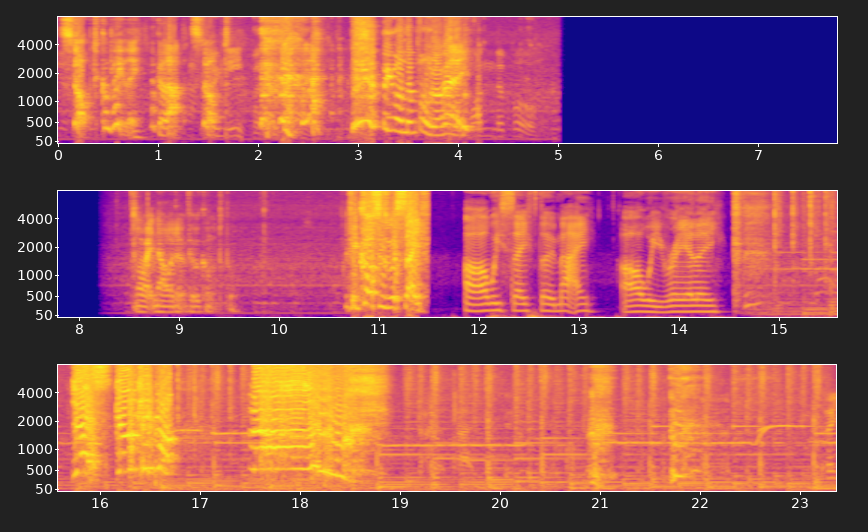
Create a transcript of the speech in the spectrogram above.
Stopped completely. Look at that. Stopped. No need for we won the ball already. Won the ball. Alright, now I don't feel comfortable. If he crosses, we're safe. Are we safe though, Matty? Are we really? Yes! Goalkeeper! No! they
